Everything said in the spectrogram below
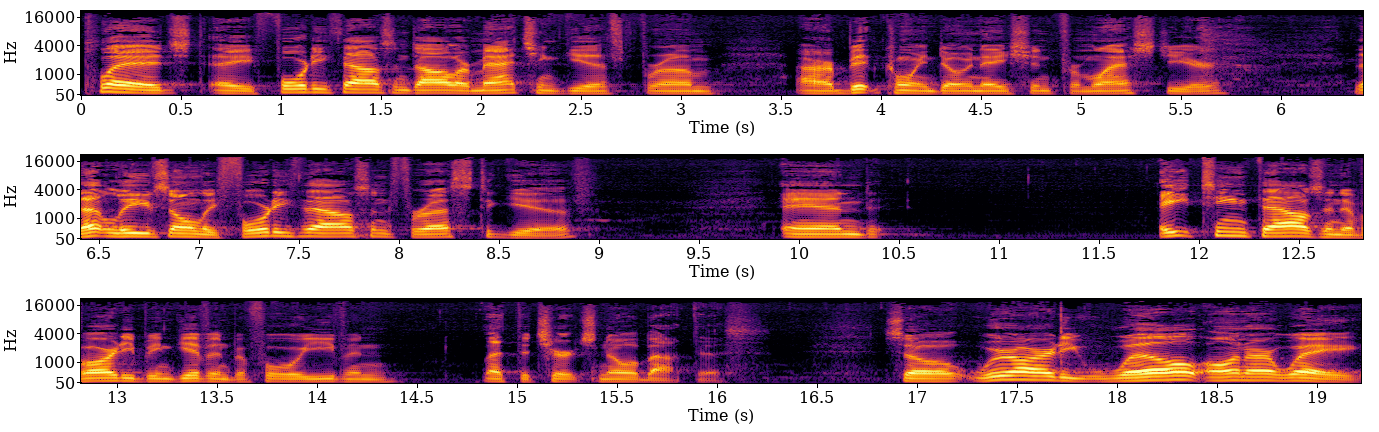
pledged a $40,000 matching gift from our Bitcoin donation from last year. That leaves only 40,000 for us to give. And 18,000 have already been given before we even let the church know about this. So we're already well on our way.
